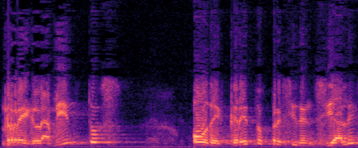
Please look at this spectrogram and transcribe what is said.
reglamentos o decretos presidenciales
